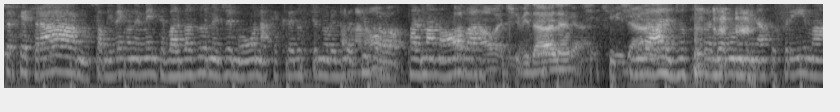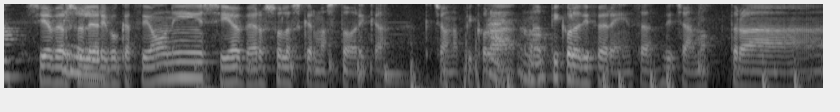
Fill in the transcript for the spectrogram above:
perché tra, non so, mi vengono in mente Valvasone e Gemona, che credo siano le due più Palmanova. grosse, Palmanova, Palmanova è Cividale. C- sì, Cividale, giusto che l'abbiamo nominato prima. Sia verso Quindi- le rivocazioni sia verso la scherma storica, c'è una piccola, Ecco. una piccola differenza, diciamo, tra,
